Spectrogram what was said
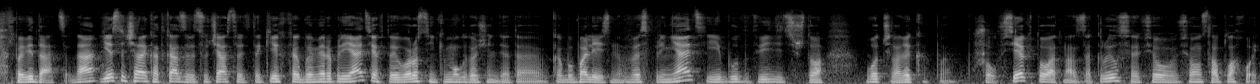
повидаться, да. Если человек отказывается участвовать в таких как бы мероприятиях, то его родственники могут очень это как бы болезненно воспринять и будут видеть, что вот человек как бы ушел в секту, от нас закрылся, и все, все он стал плохой.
